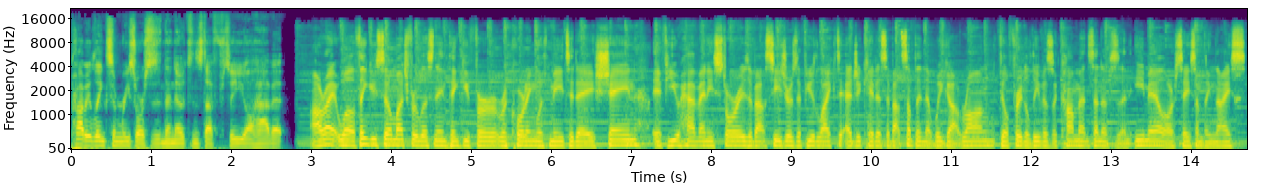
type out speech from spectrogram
probably link some resources in the notes and stuff so you all have it. All right. Well, thank you so much for listening. Thank you for recording with me today. Shane, if you have any stories about seizures, if you'd like to educate us about something that we got wrong, feel free to leave us a comment, send us an email, or say something nice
